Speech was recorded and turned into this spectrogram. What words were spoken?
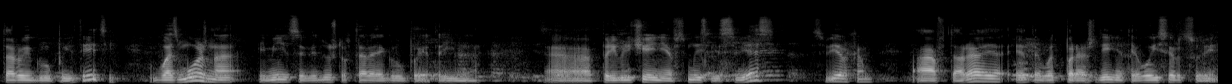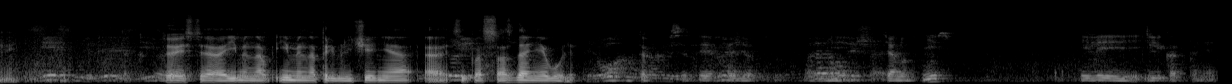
второй группой и третьей. Возможно, имеется в виду, что вторая группа это именно э, привлечение в смысле связь с верхом, а вторая это вот порождение того и сердцуиной. То есть э, именно, именно привлечение э, типа создания воли. Так, святые хайот, они тянут вниз, или, или как понять?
